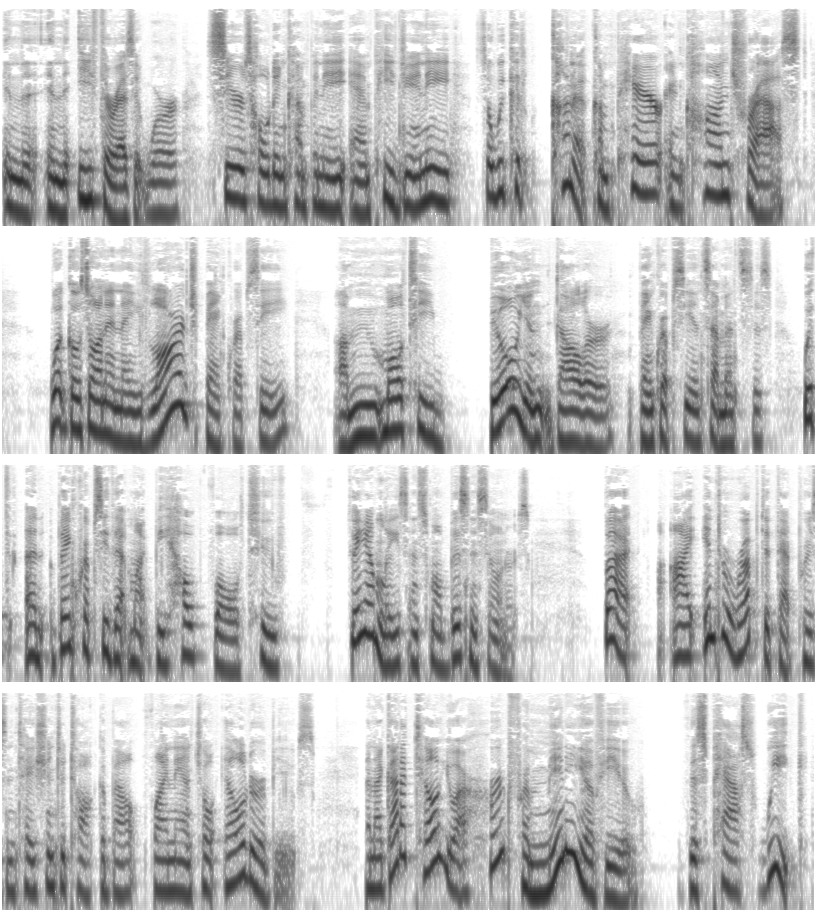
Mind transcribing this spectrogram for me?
in the in the ether, as it were, Sears Holding Company and PG&E, so we could kind of compare and contrast what goes on in a large bankruptcy, a multi-billion dollar bankruptcy in some instances, with a bankruptcy that might be helpful to families and small business owners. But I interrupted that presentation to talk about financial elder abuse. And I got to tell you, I heard from many of you this past week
